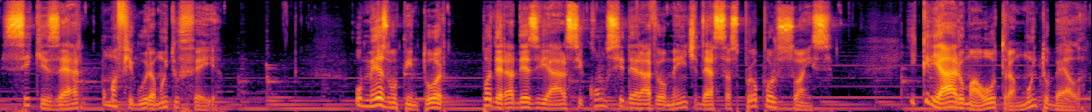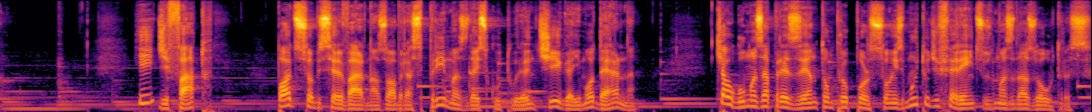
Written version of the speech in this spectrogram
se quiser, uma figura muito feia. O mesmo pintor poderá desviar-se consideravelmente dessas proporções e criar uma outra muito bela. E, de fato, pode-se observar nas obras-primas da escultura antiga e moderna que algumas apresentam proporções muito diferentes umas das outras,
